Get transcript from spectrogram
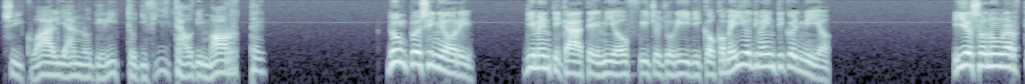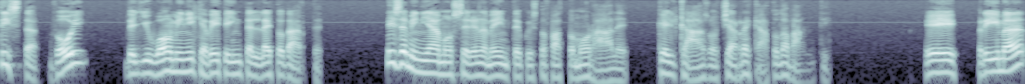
sui quali hanno diritto di vita o di morte? Dunque, signori, dimenticate il mio ufficio giuridico come io dimentico il mio. Io sono un artista, voi degli uomini che avete intelletto d'arte. Esaminiamo serenamente questo fatto morale che il caso ci ha recato davanti. E, prima,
